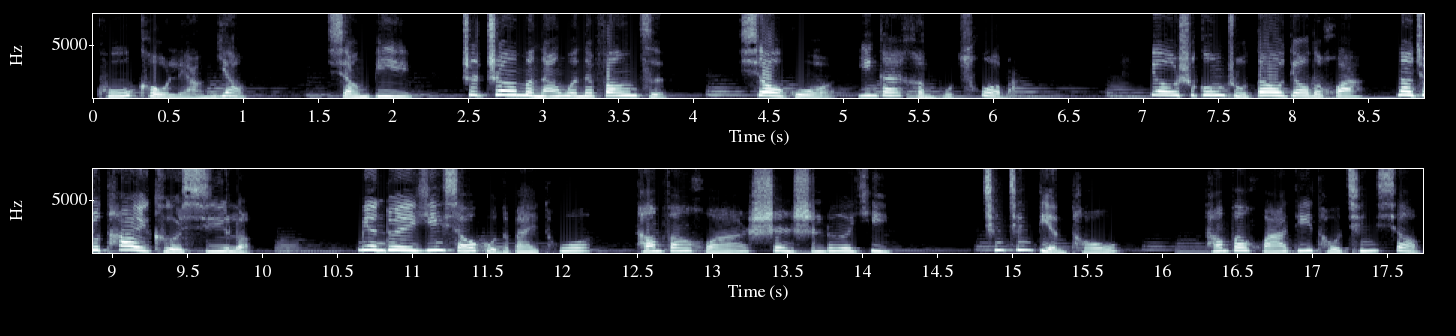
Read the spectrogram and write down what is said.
苦口良药，想必这这么难闻的方子，效果应该很不错吧？要是公主倒掉的话。那就太可惜了。面对殷小谷的拜托，唐繁华甚是乐意，轻轻点头。唐繁华低头轻笑，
